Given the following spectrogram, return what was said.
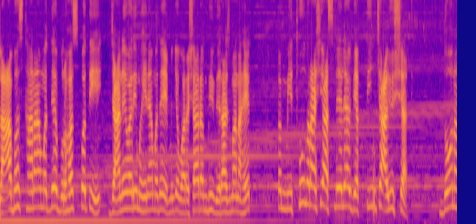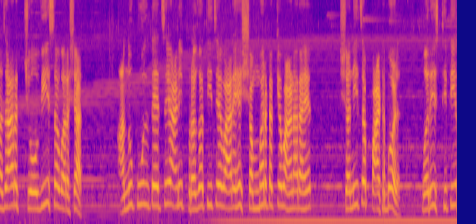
लाभस्थानामध्ये बृहस्पती जानेवारी महिन्यामध्ये म्हणजे वर्षारंभी विराजमान आहेत. तर मिथुन राशी असलेल्या व्यक्तींच्या आयुष्यात दोन हजार चोवीस वर्षात अनुकूलतेचे आणि प्रगतीचे वारे हे शंभर टक्के वाहणार आहेत. शनीचं पाठबळ परिस्थितीत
